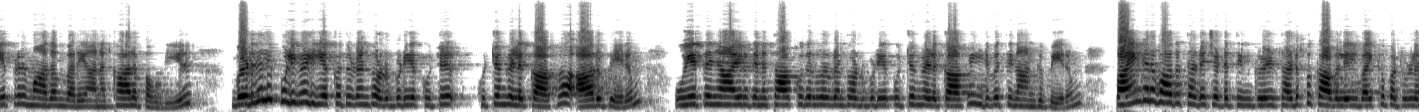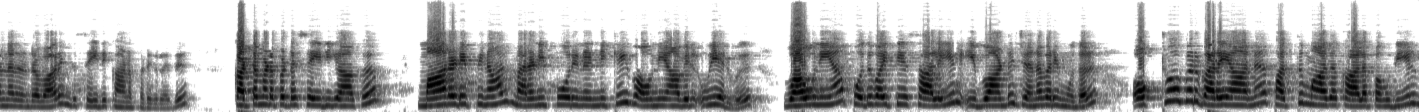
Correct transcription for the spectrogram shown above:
ஏப்ரல் மாதம் வரையான காலப்பகுதியில் விடுதலை புலிகள் இயக்கத்துடன் தொடர்புடைய குற்ற குற்றங்களுக்காக ஆறு பேரும் உயர்த்த ஞாயிறு தின தாக்குதல்களுடன் தொடர்புடைய குற்றங்களுக்காக இருபத்தி நான்கு பேரும் பயங்கரவாத தடை சட்டத்தின் கீழ் தடுப்பு காவலில் வைக்கப்பட்டுள்ளனர் என்றவாறு இந்த செய்தி காணப்படுகிறது. கட்டமிடப்பட்ட செய்தியாக மாரடைப்பினால் மரணிப்போரின் எண்ணிக்கை வவுனியாவில் உயர்வு. வவுனியா பொது வைத்தியசாலையில் இவ்வாண்டு ஜனவரி முதல் அக்டோபர் வரையான பத்து மாத காலப்பகுதியில்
